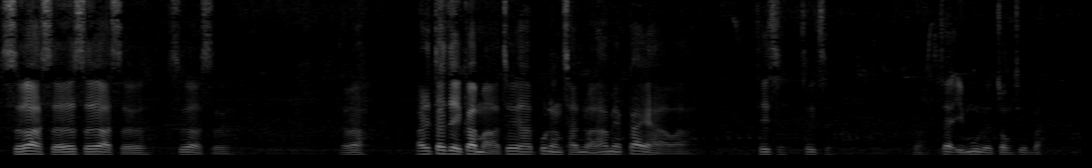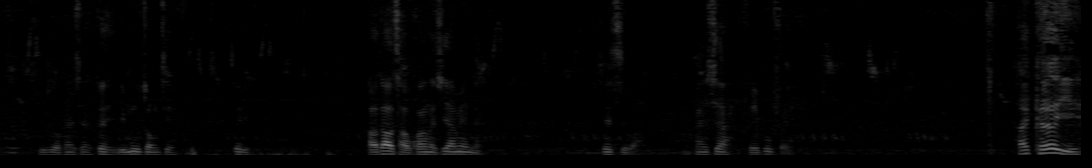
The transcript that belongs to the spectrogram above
蛇啊蛇，蛇啊蛇，蛇啊蛇，有没有？啊，你在这里干嘛？这里还不能产卵，还没有盖好啊。这一只，这一只，在荧幕的中间吧？嗯如果看一下，对，荧幕中间，这里，跑到草筐的下面的，这只吧？我看一下肥不肥？还可以，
